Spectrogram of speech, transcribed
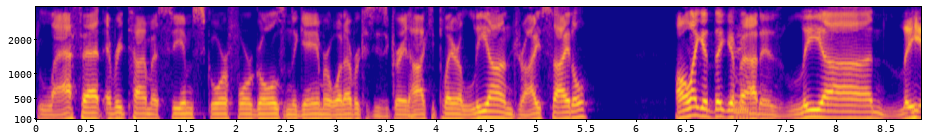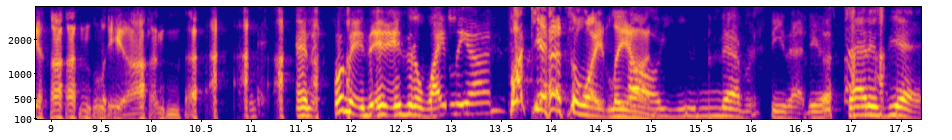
laugh at every time I see him score four goals in the game or whatever because he's a great hockey player. Leon Draisaitl. All I can think about is Leon, Leon, Leon. And wait minute, is, is it a white Leon? Fuck yeah, it's a white Leon. Oh, you never see that, dude. That is yeah,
